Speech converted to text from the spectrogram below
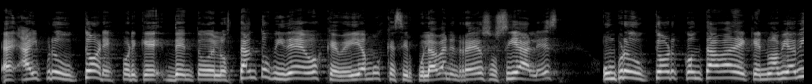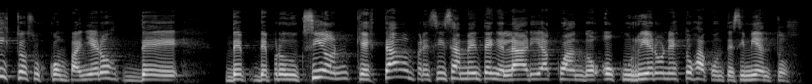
hay productores, porque dentro de los tantos videos que veíamos que circulaban en redes sociales, un productor contaba de que no había visto a sus compañeros de, de, producción que estaban precisamente en el área cuando ocurrieron estos acontecimientos.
